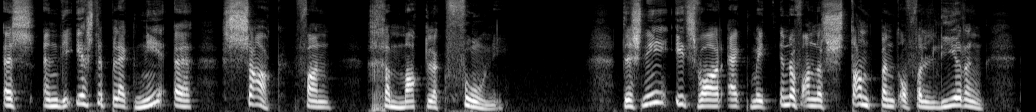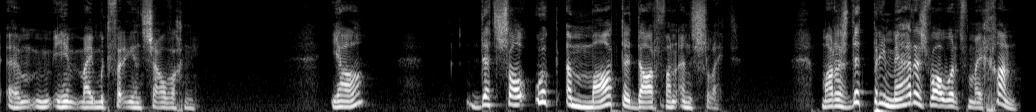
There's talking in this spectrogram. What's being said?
is in die eerste plek nie 'n saak van gemaklik voel nie. Dis nie iets waar ek met een of ander standpunt of 'n lering um, my moet vereenselwig nie. Ja, dit sal ook 'n mate daarvan insluit. Maar as dit primêr is waaroor dit vir my gaan,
